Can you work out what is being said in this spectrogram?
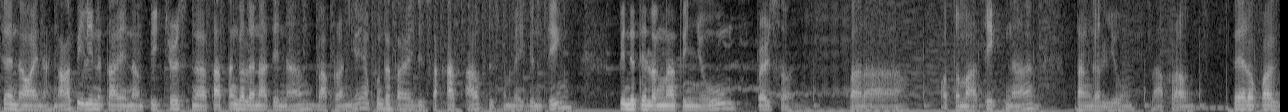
Yan, okay na. Nakapili na tayo ng pictures na tatanggalan natin ng background. Ngayon, punta tayo din sa cutout, dun sa may gunting. Pinutin lang natin yung person para automatic na tanggal yung background. Pero pag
